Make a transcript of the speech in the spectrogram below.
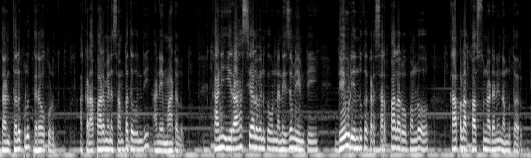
దాని తలుపులు తెరవకూడదు. అక్కడ అపారమైన సంపద ఉంది అనే మాటలు. కానీ ఈ రహస్యాల వెనుక ఉన్న నిజం ఏమిటి? దేవుడు ఎందుకు అక్కడ సర్పాల రూపంలో కాపలా కాస్తున్నాడని నమ్ముతారు.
